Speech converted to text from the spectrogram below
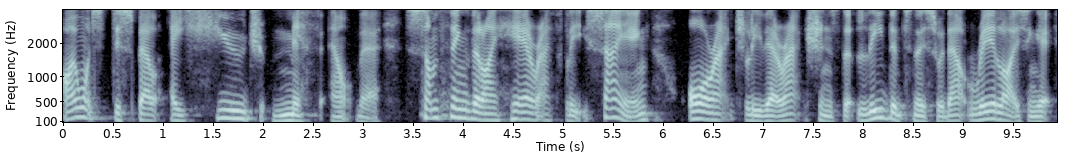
I want to dispel a huge myth out there, something that I hear athletes saying, or actually their actions that lead them to this without realizing it,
